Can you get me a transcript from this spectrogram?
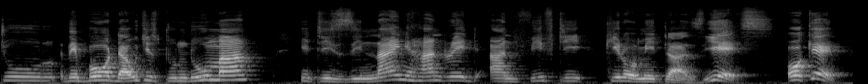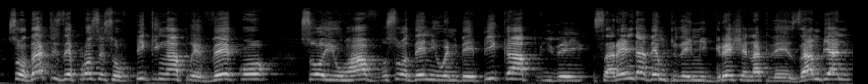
to the border, which is Tunduma, it is 950 kilometers. Yes. Okay. So that is the process of picking up a vehicle so you have, so then when they pick up, they surrender them to the immigration at the Zambian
